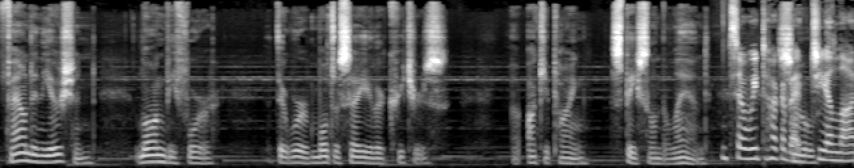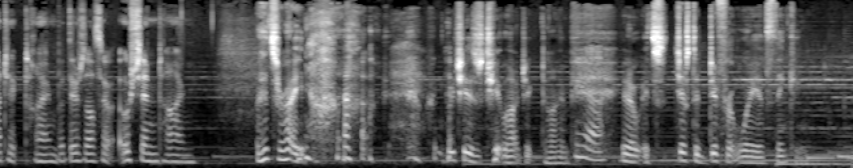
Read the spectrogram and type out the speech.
found in the ocean long before there were multicellular creatures uh, occupying space on the land. So we talk about So- geologic time, but there's also ocean time. That's right, which is geologic time. Yeah. You know, it's just a different way of thinking.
